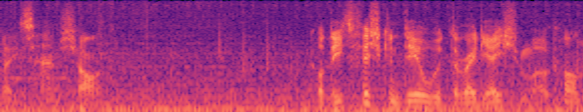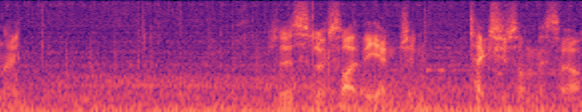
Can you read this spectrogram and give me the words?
Base hand shark. God, these fish can deal with the radiation well, can't they? So this looks like the engine. Textures on this are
